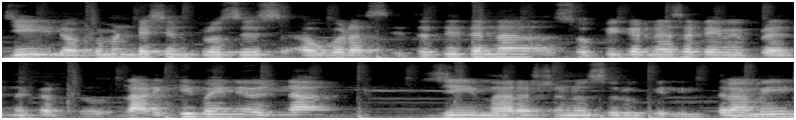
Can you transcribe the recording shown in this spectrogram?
जी डॉक्युमेंटेशन प्रोसेस अवघड असते तर ती त्यांना सोपी करण्यासाठी आम्ही प्रयत्न करतो. लाडकी बहीण योजना जी महाराष्ट्रानं सुरू केली तर आम्ही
